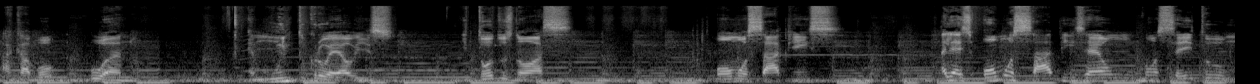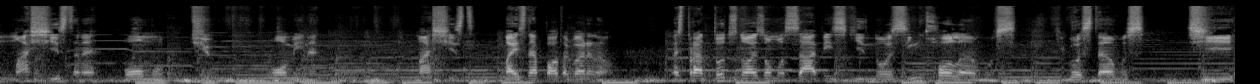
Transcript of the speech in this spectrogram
acabou o ano. É muito cruel isso. E todos nós, Homo sapiens. Aliás, Homo sapiens é um conceito machista, né? Homo, de homem, né? Machista. Mas não é pauta agora não mas para todos nós homo sapiens que nos enrolamos, que gostamos de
